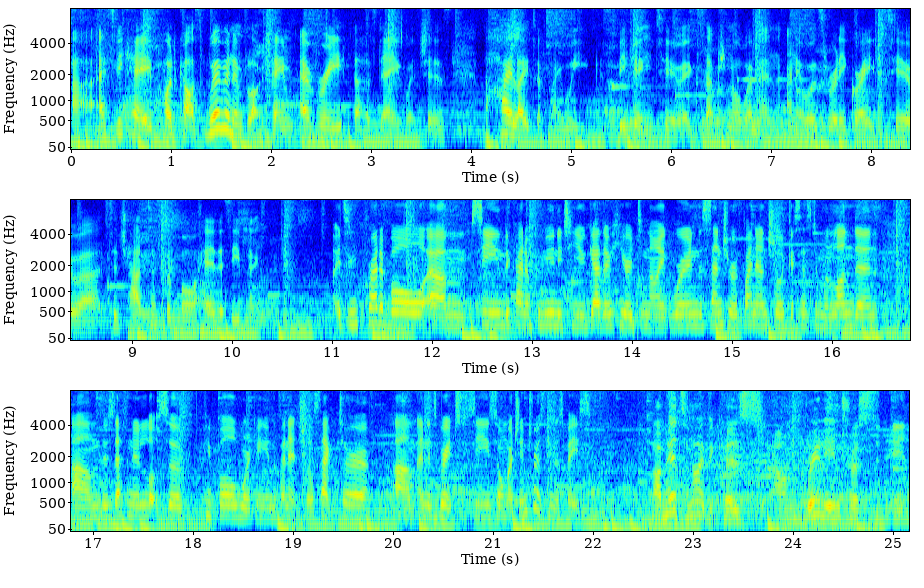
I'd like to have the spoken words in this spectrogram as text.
uh, SVK podcast Women in Blockchain every Thursday, which is the highlight of my week, speaking to exceptional women, and it was really great to, uh, to chat to some more here this evening. It's incredible um, seeing the kind of community you gather here tonight. We're in the centre of financial ecosystem in London. Um, there's definitely lots of people working in the financial sector um, and it's great to see so much interest in the space. I'm here tonight because I'm really interested in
